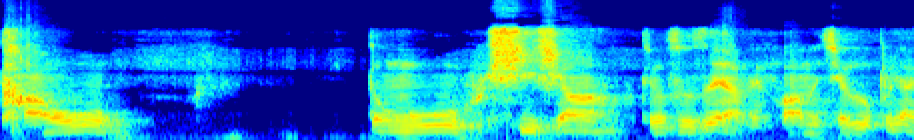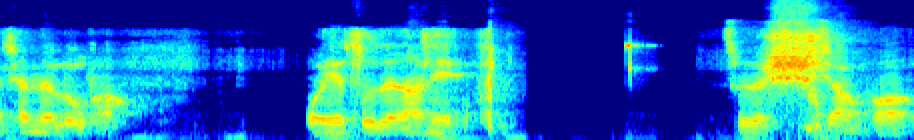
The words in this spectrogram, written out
堂屋、东屋、西厢，都是这样的房子结构，不像现在楼房。我也住在那里，住在西厢房。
